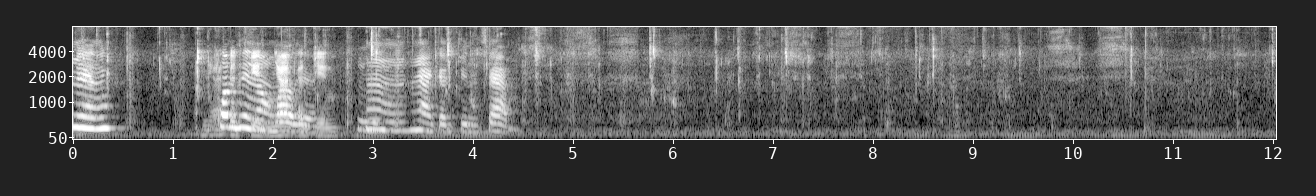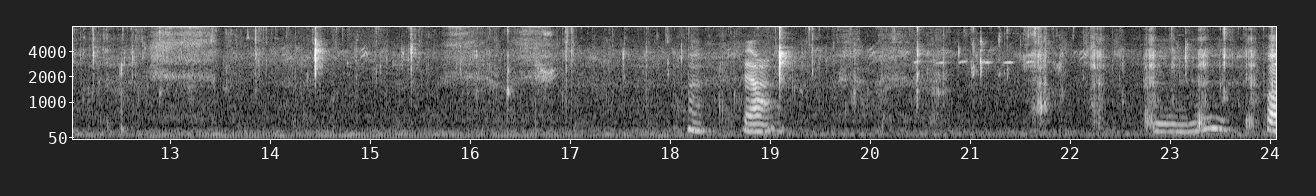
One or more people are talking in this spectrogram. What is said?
เนี่ยญาคนติกันพี่กิน้นองญาติเรากันเลยกินอืมงานกันกินแซ่บอืม พี่น้องอืมพอ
